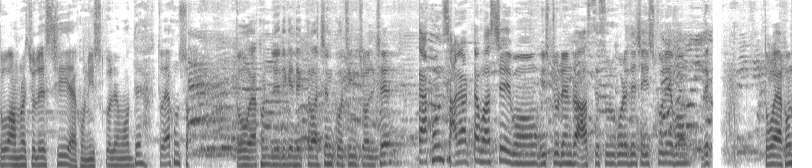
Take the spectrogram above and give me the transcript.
তো আমরা চলে এসেছি এখন স্কুলের মধ্যে। তো এখন তো এখন যেদিকে দেখতে পাচ্ছেন কোচিং চলছে। এখন সাড়ে আটটা বাজছে এবং স্টুডেন্টরা আসতে শুরু করে দিয়েছে স্কুলে এবং তো এখন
